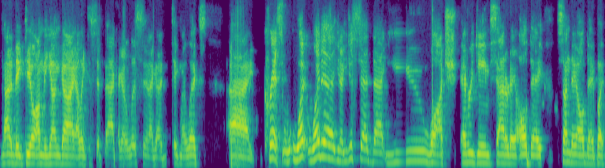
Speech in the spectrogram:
not a big deal. I'm the young guy. I like to sit back. I got to listen. I got to take my licks. Uh, Chris, what what uh, you know? You just said that you watch every game Saturday all day, Sunday all day. But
